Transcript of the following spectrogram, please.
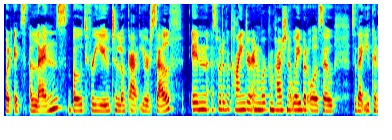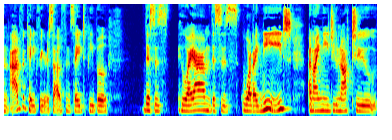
but it's a lens, both for you to look at yourself in a sort of a kinder and a more compassionate way, but also so that you can advocate for yourself and say to people, this is who I am, this is what I need, and I need you not to.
